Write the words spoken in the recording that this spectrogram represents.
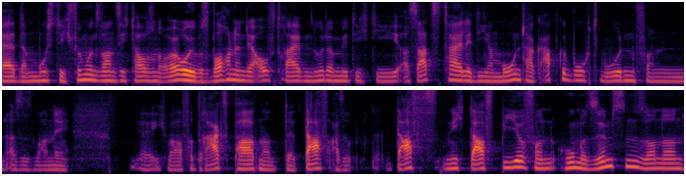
äh, da musste ich 25.000 Euro übers Wochenende auftreiben, nur damit ich die Ersatzteile, die am Montag abgebucht wurden, von, also es war eine, äh, ich war Vertragspartner der DAF, also DAF, nicht DAF Bier von Homer Simpson, sondern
